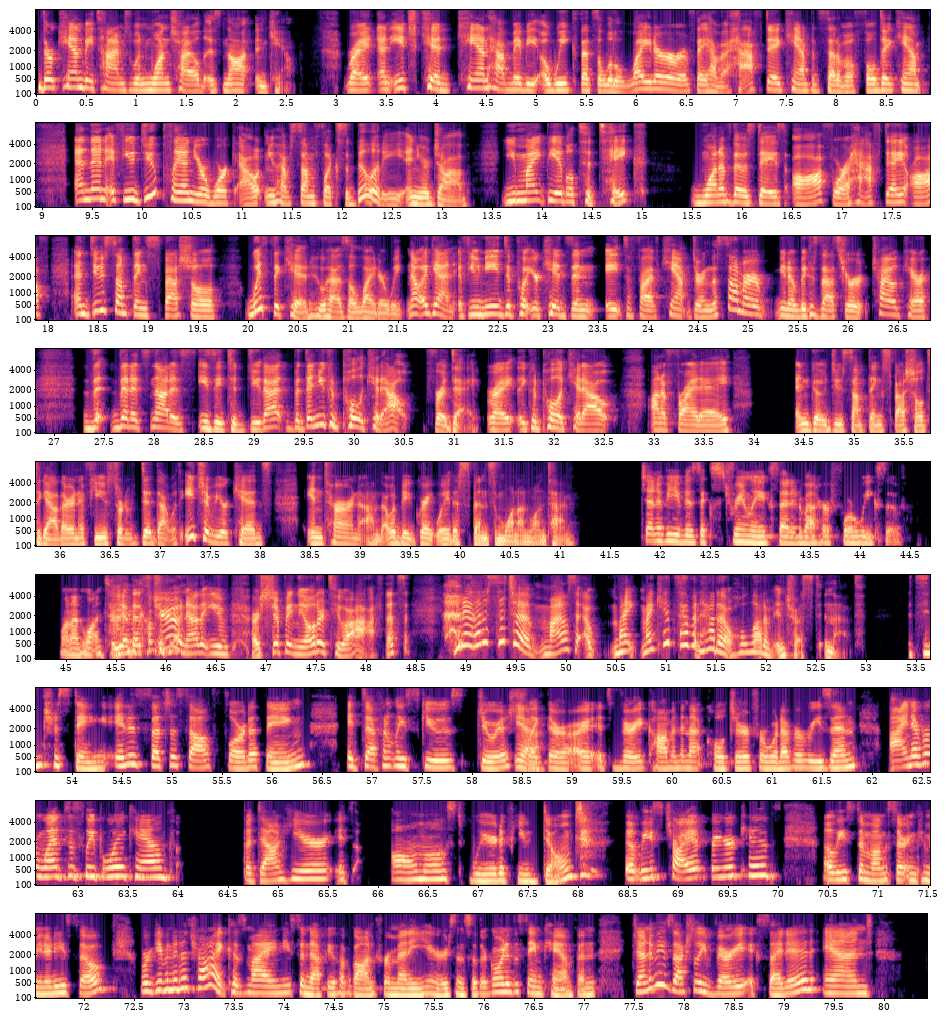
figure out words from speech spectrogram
there can be times when one child is not in camp right? And each kid can have maybe a week that's a little lighter, or if they have a half day camp instead of a full day camp. And then if you do plan your work out and you have some flexibility in your job, you might be able to take one of those days off or a half day off and do something special with the kid who has a lighter week. Now, again, if you need to put your kids in eight to five camp during the summer, you know, because that's your childcare, th- then it's not as easy to do that. But then you could pull a kid out for a day, right? They could pull a kid out on a Friday and go do something special together. And if you sort of did that with each of your kids in turn, um, that would be a great way to spend some one on one time. Genevieve is extremely excited about her four weeks of one-on-one time. Yeah, that's true. Up. Now that you are shipping the older two off, that's you know that is such a milestone. Uh, my my kids haven't had a whole lot of interest in that. It's interesting. It is such a South Florida thing. It definitely skews Jewish. Yeah. Like there are it's very common in that culture for whatever reason. I never went to sleepaway camp, but down here it's almost weird if you don't at least try it for your kids, at least among certain communities. So we're giving it a try because my niece and nephew have gone for many years. And so they're going to the same camp. And Genevieve's actually very excited. And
